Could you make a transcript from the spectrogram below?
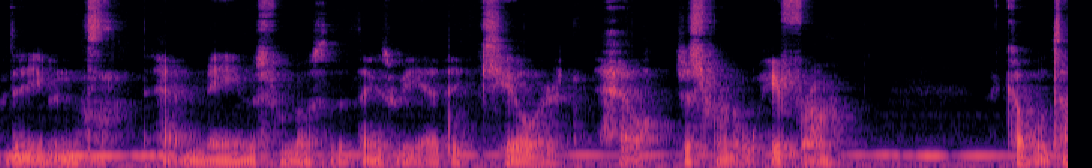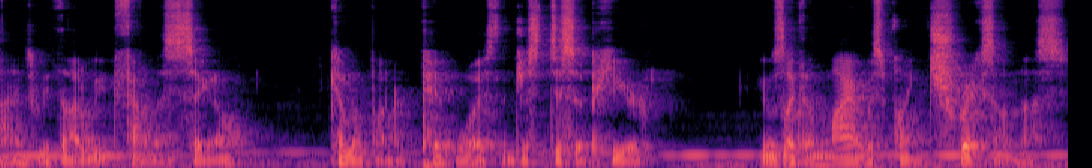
We didn't even have names for most of the things we had to kill or, hell, just run away from. A couple of times we thought we'd found a signal, come up on our Pip-Boys, and just disappear. It was like the mire was playing tricks on us,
